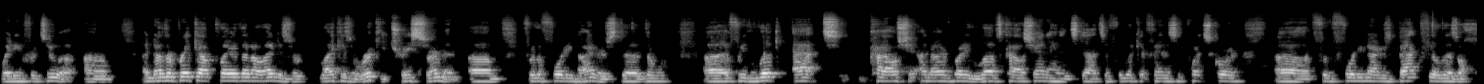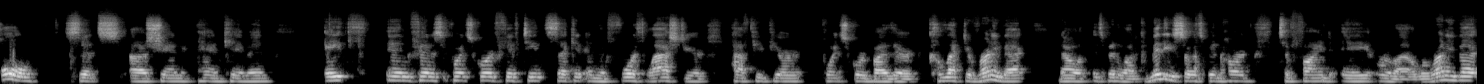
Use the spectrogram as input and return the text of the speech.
waiting for Tua. Um, another breakout player that I like is like is a rookie, Trey Sermon um, for the 49ers. The, the uh, if we look at Kyle, I know everybody loves Kyle Shanahan stats. If we look at fantasy points scored uh, for the 49ers backfield as a whole since uh, Shanahan came in, eighth in fantasy points scored, 15th, second, and then fourth last year, half PPR points scored by their collective running back. Now, it's been a lot of committees, so it's been hard to find a reliable running back.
